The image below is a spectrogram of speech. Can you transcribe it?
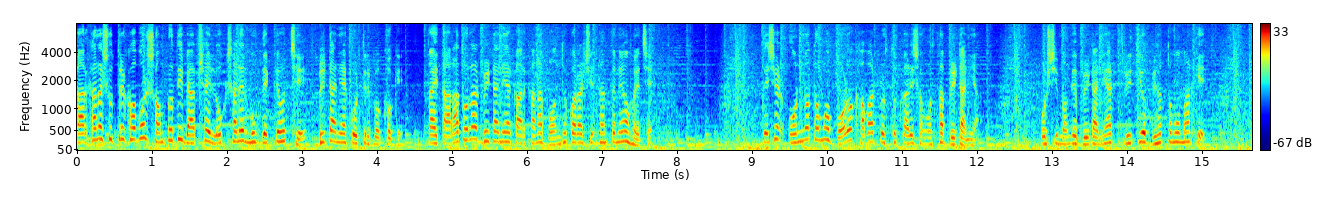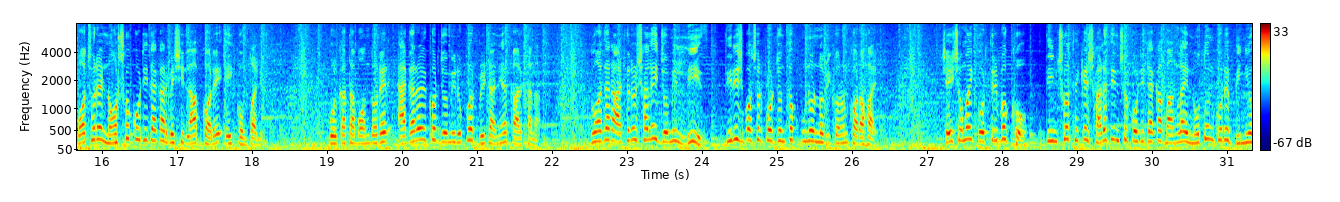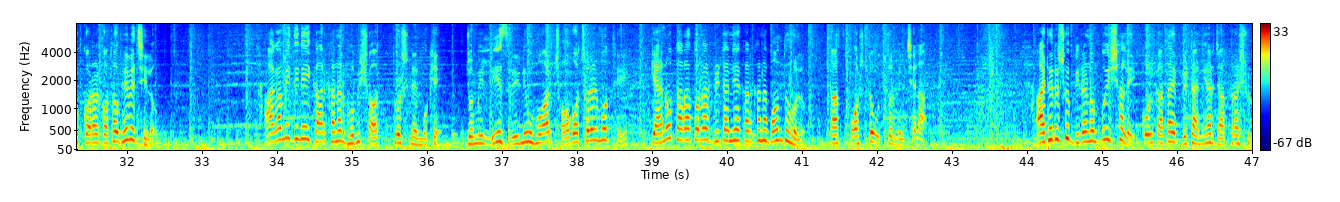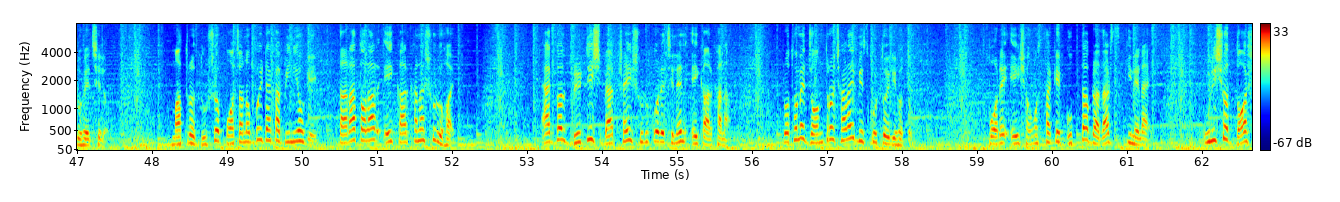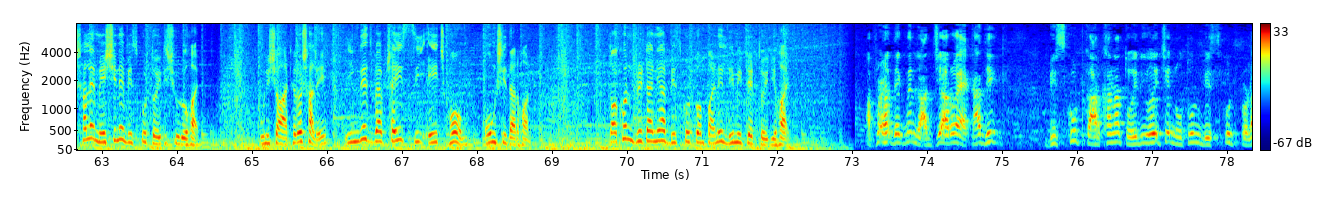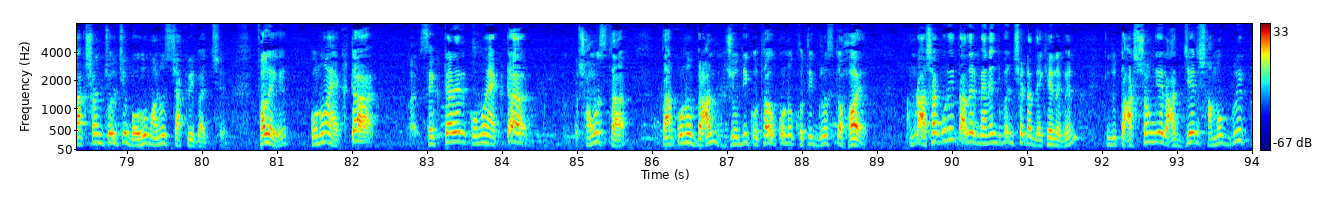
কারখানা সূত্রে খবর, সম্প্রতি ব্যবসায় লোকসানের মুখ দেখতে হচ্ছে ব্রিটানিয়া কর্তৃপক্ষকে। তাই তারাতলার ব্রিটানিয়া কারখানা বন্ধ করার সিদ্ধান্ত নেওয়া হয়েছে। দেশের অন্যতম বড় খাবার প্রস্তুতকারী সংস্থা ব্রিটানিয়া। পশ্চিমবঙ্গে ব্রিটানিয়ার তৃতীয় বৃহত্তম মার্কেট। বছরে নশো কোটি টাকার বেশি লাভ করে এই কোম্পানি। কলকাতা বন্দরের এগারো একর জমির উপর ব্রিটানিয়া কারখানা। দু হাজার আঠেরো সালেই জমির লিজ তিরিশ বছর পর্যন্ত পুনর্নবীকরণ করা হয়। সেই সময় কর্তৃপক্ষ তিনশো থেকে সাড়ে তিনশো কোটি টাকা বাংলায় নতুন করে বিনিয়োগ করার কথাও ভেবেছিল। আগামী দিনে এই কারখানার ভবিষ্যৎ প্রশ্নের মুখে। জমির লিজ রিনিউ হওয়ার ছ বছরের মধ্যে কেন তারাতলার ব্রিটানিয়া কারখানা বন্ধ হলো, তা স্পষ্ট উত্তর মিলছে না। আঠেরোশো বিরানব্বই সালে কলকাতায় ব্রিটানিয়ার যাত্রা শুরু হয়েছিল। মাত্র দুশো পঁচানব্বই টাকা বিনিয়োগে তারাতলার এই কারখানা শুরু হয়। একদল ব্রিটিশ ব্যবসায়ী শুরু করেছিলেন এই কারখানা। প্রথমে যন্ত্র ছাড়াই বিস্কুট তৈরি হতো। পরে এই সংস্থাকে গুপ্তা ব্রাদার্স কিনে নেয়। উনিশশো দশ সালে মেশিনে বিস্কুট তৈরি শুরু হয়। উনিশশো আঠারো সালে ইংরেজ ব্যবসায়ী সি এইচ হোম অংশীদার হন। তখন ব্রিটানিয়া বিস্কুট কোম্পানি লিমিটেড তৈরি হয়। আপনারা দেখবেন রাজ্যে আরও একাধিক বিস্কুট কারখানা তৈরি হয়েছে, নতুন বিস্কুট প্রোডাকশন চলছে, বহু মানুষ চাকরি পাচ্ছে। ফলে কোনো একটা সেক্টরের কোনো একটা সংস্থা তার কোনো ব্রাঞ্চ যদি কোথাও কোনো ক্ষতিগ্রস্ত হয়, আমরা আশা করি তাদের ম্যানেজমেন্ট সেটা দেখে নেবেন। কিন্তু তার সঙ্গে রাজ্যের সামগ্রিক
